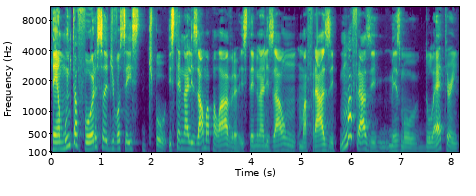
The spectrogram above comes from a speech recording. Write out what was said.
tenha muita força de vocês, tipo, externalizar uma palavra, externalizar um, uma frase, uma frase mesmo do lettering,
